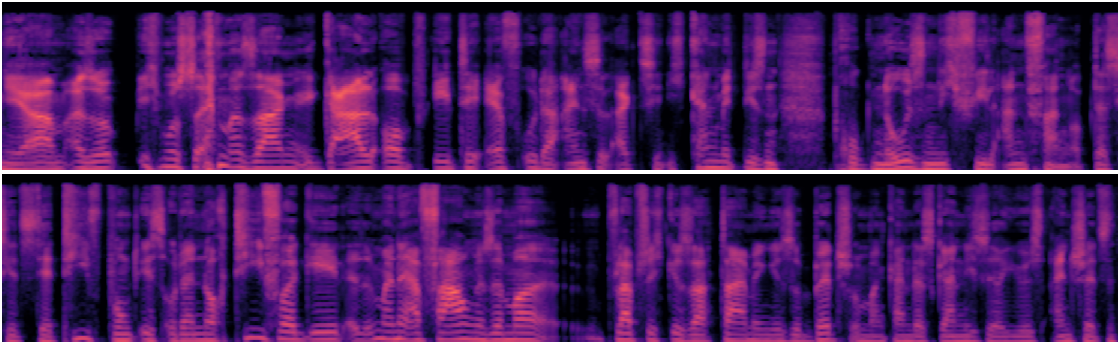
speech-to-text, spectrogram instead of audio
Ja, also ich muss da immer sagen, egal ob ETF oder Einzelaktien, ich kann mit diesen Prognosen nicht viel anfangen, ob das jetzt der Tiefpunkt ist oder noch tiefer geht. Also meine Erfahrung ist immer, flapsig gesagt, Timing is a bitch und man kann das gar nicht seriös einschätzen.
